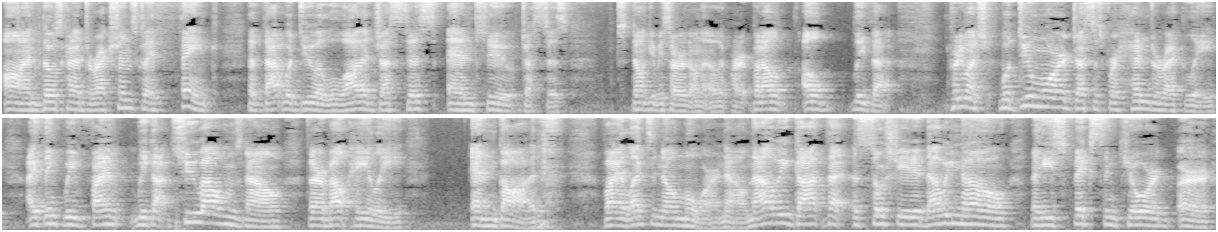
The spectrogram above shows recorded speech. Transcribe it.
on those kind of directions, because I think that that would do a lot of justice and to justice. Don't get me started on the other part, but I'll I'll leave that. Pretty much, we'll do more justice for him directly. I think we find we got two albums now that are about Hailey and God. but I'd like to know more now. Now we got that associated, now we know that he's fixed and cured, or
